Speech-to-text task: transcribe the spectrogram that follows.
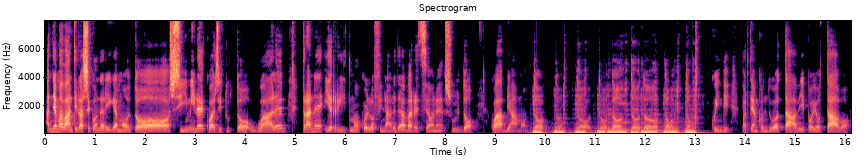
Andiamo avanti, la seconda riga è molto simile, quasi tutto uguale, tranne il ritmo, quello finale della variazione sul Do. Qua abbiamo Do, quindi partiamo con due ottavi, poi ottavo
